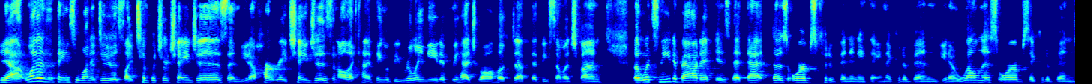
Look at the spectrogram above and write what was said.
yeah, one of the things we want to do is like temperature changes and you know heart rate changes and all that kind of thing would be really neat if we had you all hooked up. That'd be so much fun. But what's neat about it is that that those orbs could have been anything. They could have been you know wellness orbs. They could have been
